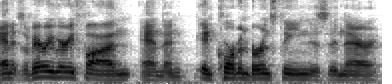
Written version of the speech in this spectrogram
and it's very very fun. And then and Corbin Bernsen is in there.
